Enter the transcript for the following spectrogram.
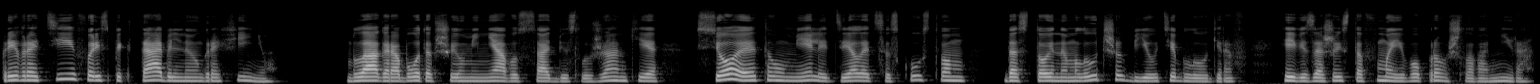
превратив в респектабельную графиню. Благо, работавшие у меня в усадьбе служанки – все это умели делать с искусством, достойным лучших бьюти-блогеров и визажистов моего прошлого мира.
